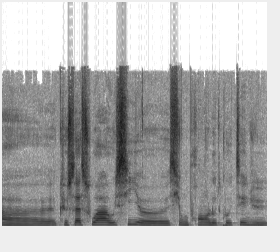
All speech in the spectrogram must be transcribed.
Euh, que ça soit aussi, euh, si on prend l'autre côté, du,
